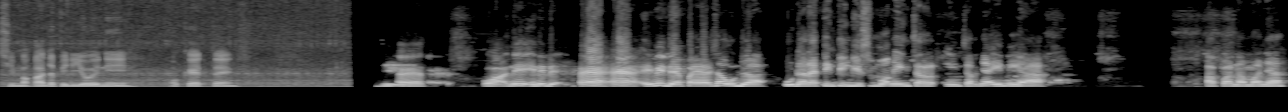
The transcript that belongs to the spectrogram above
Simak aja video ini. Oke, thanks. Eh, wah ini ini de- eh eh ini DPS-nya udah udah rating tinggi semua ngincer ngincernya ini ya. Apa namanya?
